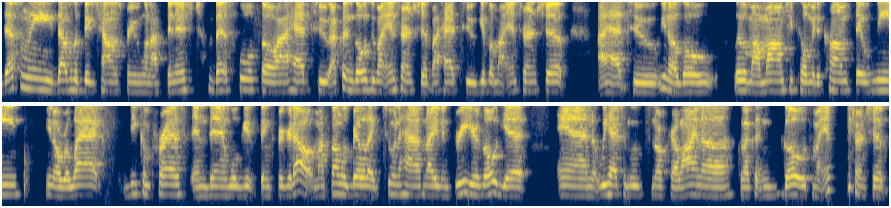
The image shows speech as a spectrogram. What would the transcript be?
definitely, that was a big challenge for me when I finished vet school. So I had to, I couldn't go do my internship. I had to give up my internship. I had to, you know, go live with my mom. She told me to come stay with me, you know, relax, decompress, and then we'll get things figured out. My son was barely like two and a half, not even three years old yet. And we had to move to North Carolina because I couldn't go to my internship.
